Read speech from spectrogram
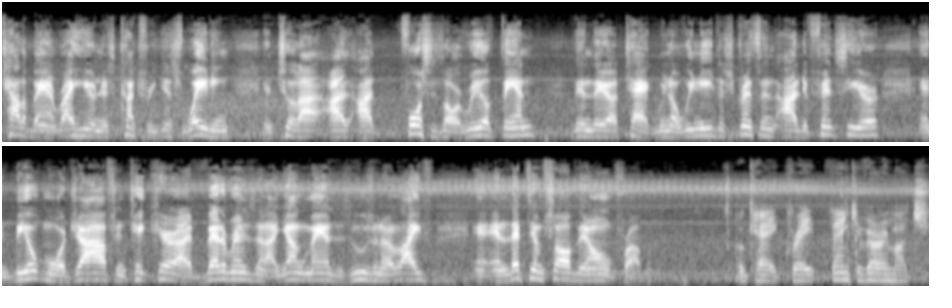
Taliban right here in this country, just waiting until our, our, our forces are real thin. Then they attack. You know, we need to strengthen our defense here and build more jobs and take care of our veterans and our young men that's losing their life and, and let them solve their own problems. Okay, great. Thank you very much.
